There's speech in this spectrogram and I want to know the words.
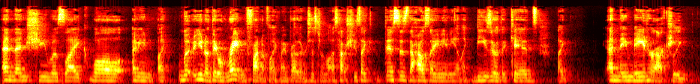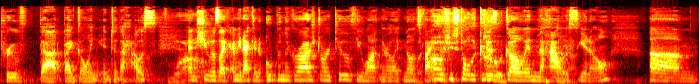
and then she was like well i mean like you know they were right in front of like my brother and sister-in-law's house she's like this is the house that i nanny and like these are the kids like and they made her actually prove that by going into the house. Wow. And she was like, I mean, I can open the garage door too if you want. And they're like, no, it's Like, fine. oh, Just- she stole the code. Just go in the house, you know? Um,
